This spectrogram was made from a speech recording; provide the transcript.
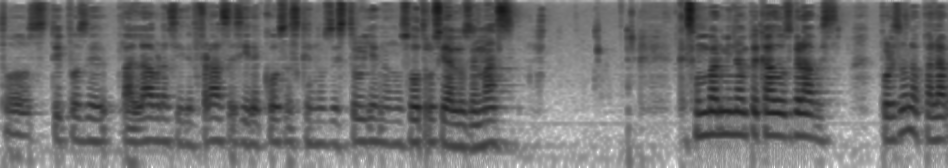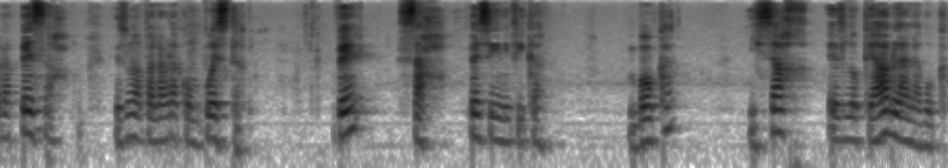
todos tipos de palabras y de frases y de cosas que nos destruyen a nosotros y a los demás, que son barminan pecados graves. Por eso la palabra Pesach es una palabra compuesta. Pesach, Pe significa boca y Saj es lo que habla la boca.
